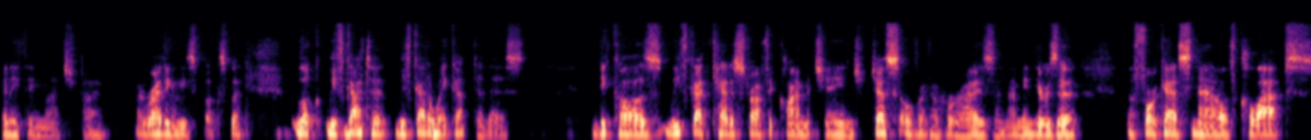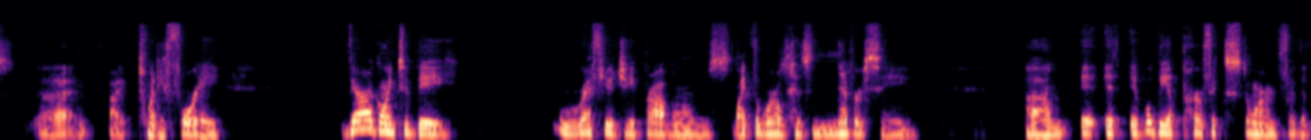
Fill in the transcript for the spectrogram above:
anything much by, by writing these books. But look, we've got to, we've got to wake up to this because we've got catastrophic climate change just over the horizon. I mean, there's a, a forecast now of collapse uh, by 2040 there are going to be refugee problems like the world has never seen. Um, it, it, it, will be a perfect storm for the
